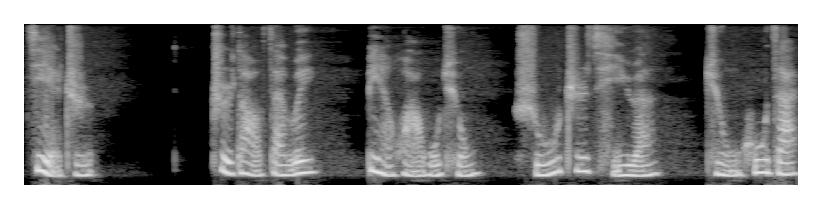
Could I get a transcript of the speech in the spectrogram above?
戒之。至道在微，变化无穷，孰知其源？窘乎哉！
